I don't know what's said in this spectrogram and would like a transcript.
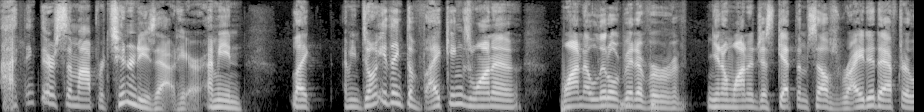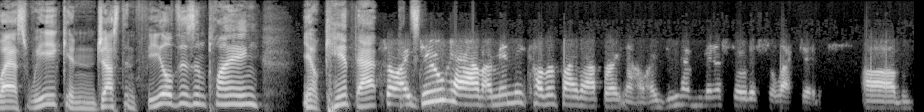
I think there's some opportunities out here. I mean, like, I mean, don't you think the Vikings want to want a little bit of a, you know, want to just get themselves righted after last week, and Justin Fields isn't playing? You know, can't that? So I do have. I'm in the Cover Five app right now. I do have Minnesota selected. Um,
